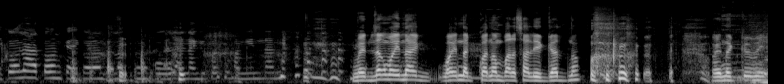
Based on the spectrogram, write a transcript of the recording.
Ikaw na ton, kay ikaw lang tanong kungko. Wala nagi pa sa manginlan. Med lang way nag way nagkuha ng bala sa ligad no. way nagkuwi.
